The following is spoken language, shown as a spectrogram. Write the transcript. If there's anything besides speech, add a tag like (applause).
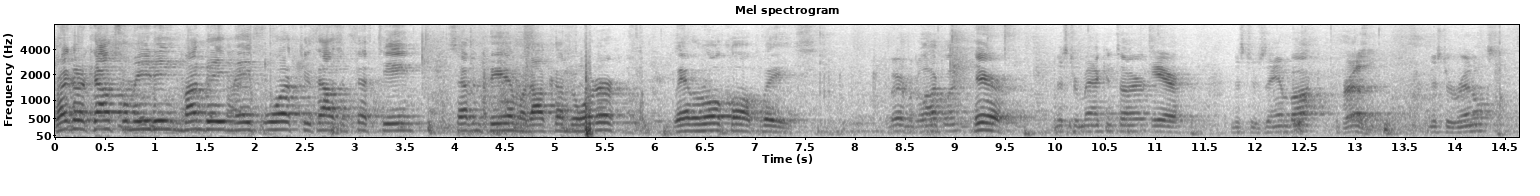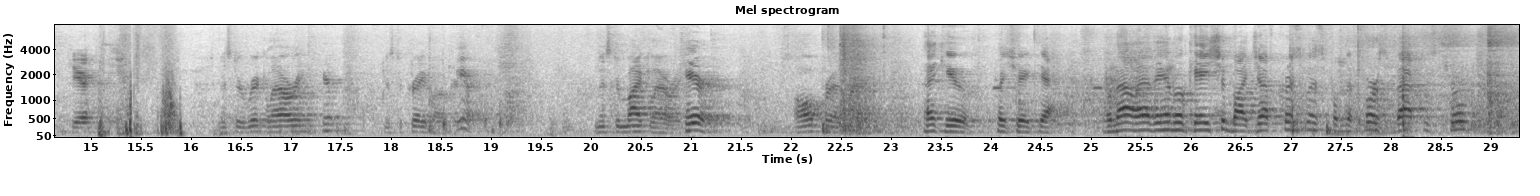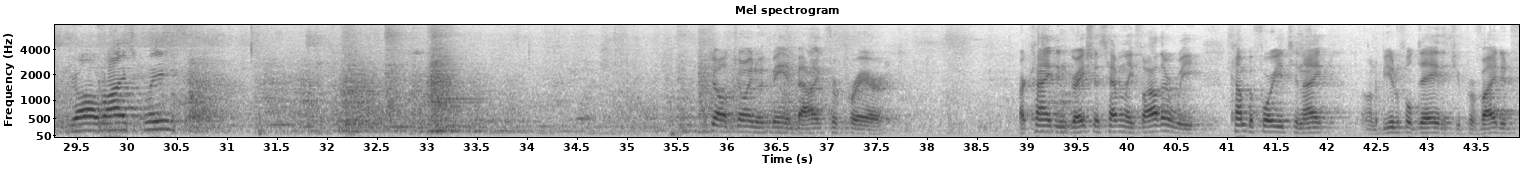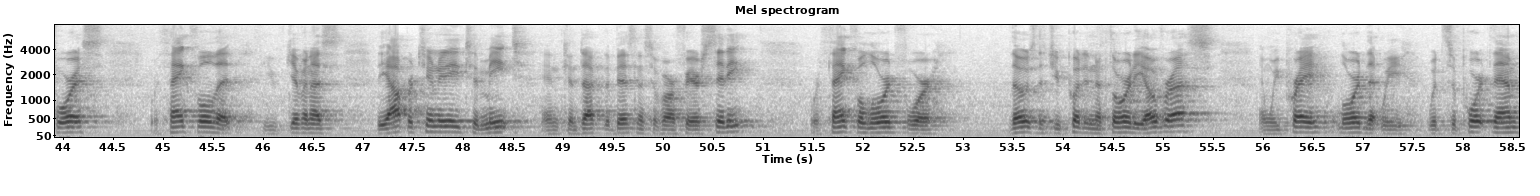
Regular council meeting, Monday, May 4th, 2015, 7 PM will now come to order. We have a roll call, please. Mayor McLaughlin, Here. Mr. McIntyre, Here. Mr. Zambach, Present. Mr. Reynolds, Here. Mr. Rick Lowry. Here. Mr. Craybacher. Here. Mr. Mike Lowry, Here. all present. Thank you, appreciate that. We'll now have the invocation by Jeff Christmas from the First Baptist Church. Would you all rise, please? Would you all join with me in bowing for prayer? Our kind and gracious Heavenly Father, we come before you tonight on a beautiful day that you provided for us. We're thankful that you've given us the opportunity to meet and conduct the business of our fair city. We're thankful, Lord, for those that you've put in authority over us. And we pray, Lord, that we would support them.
